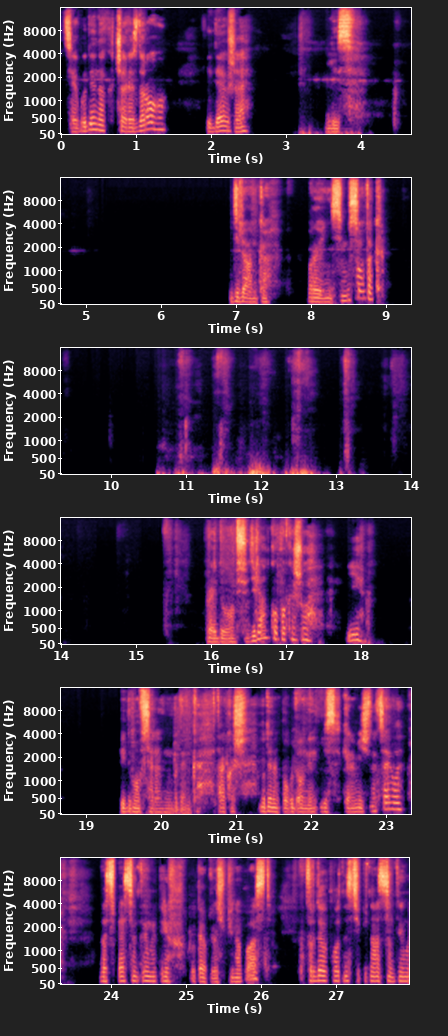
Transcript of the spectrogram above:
Цей будинок через дорогу іде вже ліс. Ділянка в районі 7 соток. Пройду вам всю ділянку, покажу і підемо всередину будинка. Також будинок побудований із керамічної цегли 25 см, утеплювач пінопласт твердої плотності 15 см.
